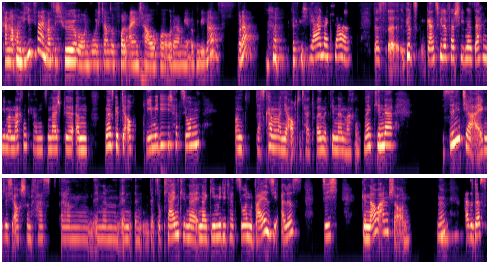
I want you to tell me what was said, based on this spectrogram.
Kann auch ein Lied sein, was ich höre und wo ich dann so voll eintauche oder mir irgendwie, ne? oder? ja, na klar. Das äh, gibt ganz viele verschiedene Sachen, die man machen kann. Zum Beispiel, ähm, ne, es gibt ja auch Gehmeditationen, und das kann man ja auch total toll mit Kindern machen. Ne? Kinder sind ja eigentlich auch schon fast ähm, in einem, in, in, so Kleinkinder in der Gehmeditation, weil sie alles sich genau anschauen. Ne? Mhm. Also das,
